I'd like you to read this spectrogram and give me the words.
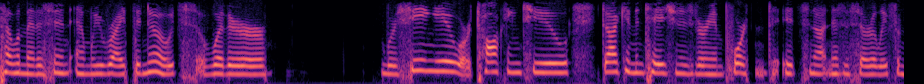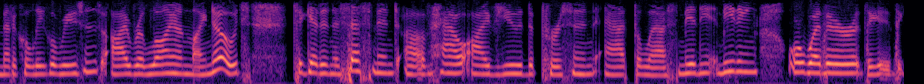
telemedicine and we write the notes, whether we're seeing you or talking to you, documentation is very important. It's not necessarily for medical legal reasons. I rely on my notes to get an assessment of how I viewed the person at the last meeting or whether the, the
